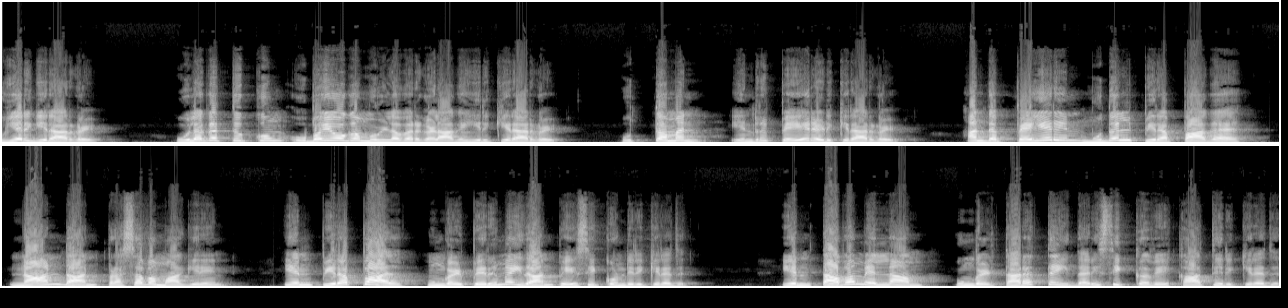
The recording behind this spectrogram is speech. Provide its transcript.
உயர்கிறார்கள். உலகத்துக்கும் உபயோகமுள்ளவர்களாக இருக்கிறார்கள். உத்தமன் என்று பெயர் எடுக்கிறார்கள். அந்த பெயரின் முதல் பிறப்பாக நான் தான் பிரசவமாகிறேன். என் பிறப்பால் உங்கள் பெருமைதான் பேசிக் கொண்டிருக்கிறது என் தவம் எல்லாம் உங்கள் தரத்தை தரிசிக்கவே காத்திருக்கிறது.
